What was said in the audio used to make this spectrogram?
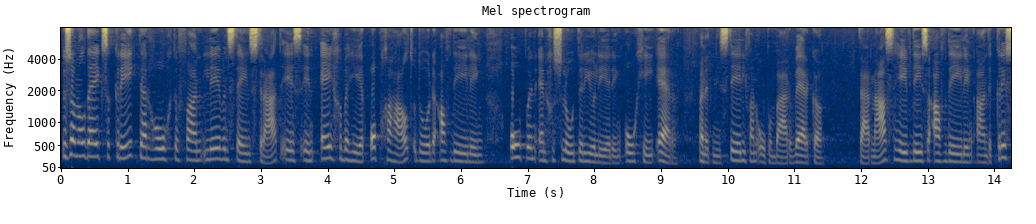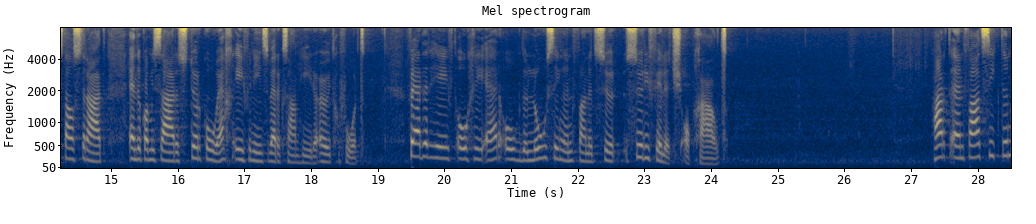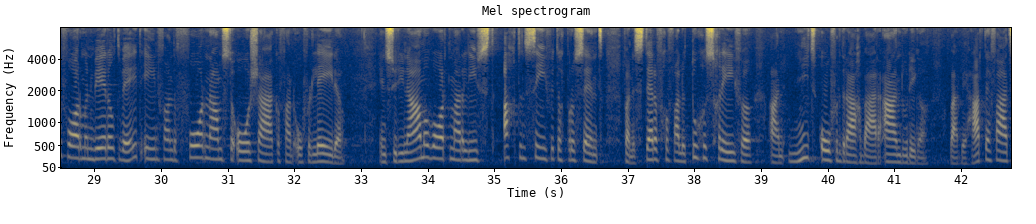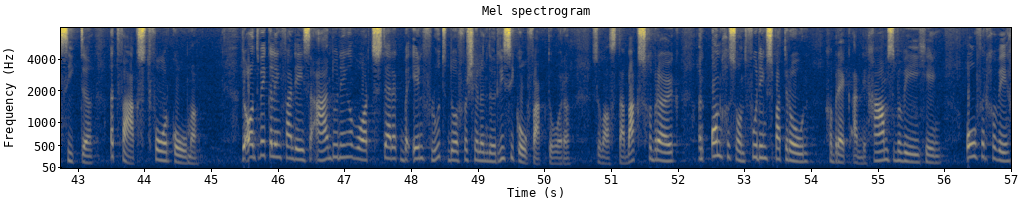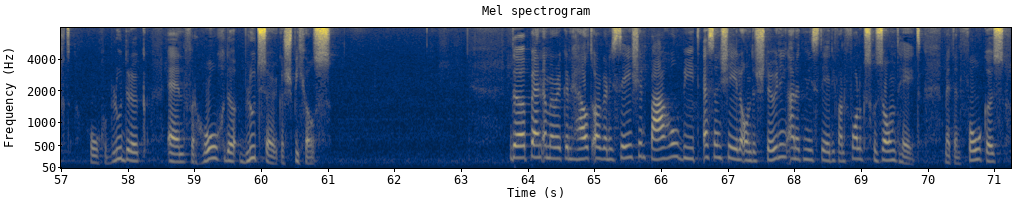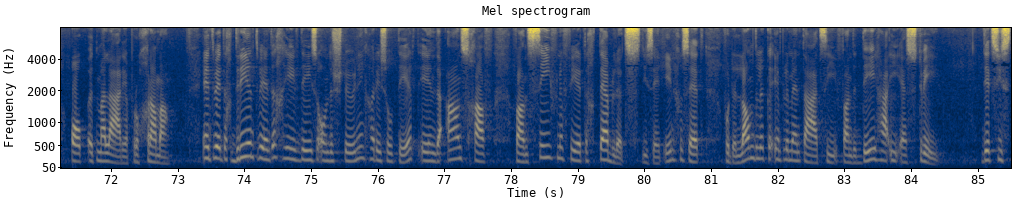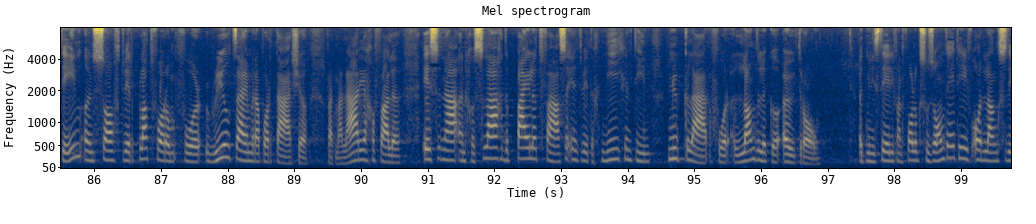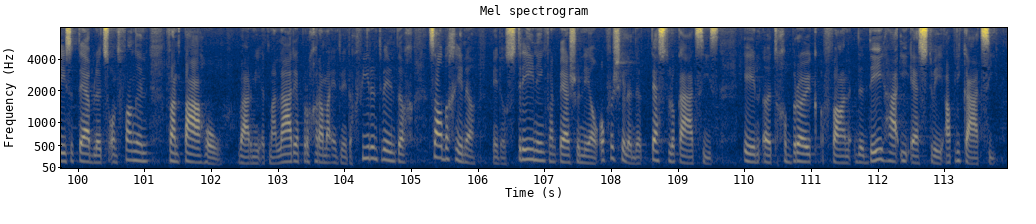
De Sommeldijkse kreek ter hoogte van Leeuwensteinstraat is in eigen beheer opgehaald door de afdeling Open en Gesloten Riolering OGR van het ministerie van Openbare Werken. Daarnaast heeft deze afdeling aan de Kristalstraat en de commissaris Turkoweg eveneens werkzaamheden uitgevoerd. Verder heeft OGR ook de lozingen van het Surrey Village opgehaald. Hart- en vaatziekten vormen wereldwijd een van de voornaamste oorzaken van overlijden. In Suriname wordt maar liefst 78% van de sterfgevallen toegeschreven aan niet overdraagbare aandoeningen, waarbij hart- en vaatziekten het vaakst voorkomen. De ontwikkeling van deze aandoeningen wordt sterk beïnvloed door verschillende risicofactoren, zoals tabaksgebruik, een ongezond voedingspatroon, gebrek aan lichaamsbeweging, overgewicht, hoge bloeddruk en verhoogde bloedsuikerspiegels. De Pan American Health Organization, PAHO, biedt essentiële ondersteuning aan het ministerie van Volksgezondheid met een focus op het malaria-programma. In 2023 heeft deze ondersteuning geresulteerd in de aanschaf van 47 tablets die zijn ingezet voor de landelijke implementatie van de DHIS-2. Dit systeem, een softwareplatform voor real-time rapportage van malariagevallen, is na een geslaagde pilotfase in 2019 nu klaar voor landelijke uitrol. Het ministerie van Volksgezondheid heeft onlangs deze tablets ontvangen van PAHO, waarmee het malaria-programma in 2024 zal beginnen middels training van personeel op verschillende testlocaties in het gebruik van de DHIS-2-applicatie.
